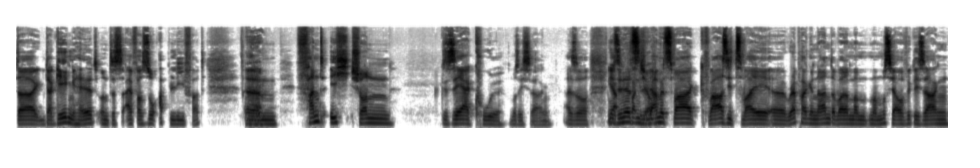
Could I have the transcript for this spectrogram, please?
Da, dagegen hält und das einfach so abliefert, Ja. ähm, fand ich schon sehr cool, muss ich sagen. Also wir Ja, sind jetzt, wir auch. haben jetzt zwar quasi zwei äh, Rapper genannt, aber man, man muss ja auch wirklich sagen,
